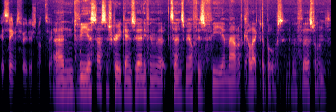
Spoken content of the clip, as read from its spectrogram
It seems foolish not to. And the Assassin's Creed games, the only thing that turns me off is the amount of collectibles in the first ones.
